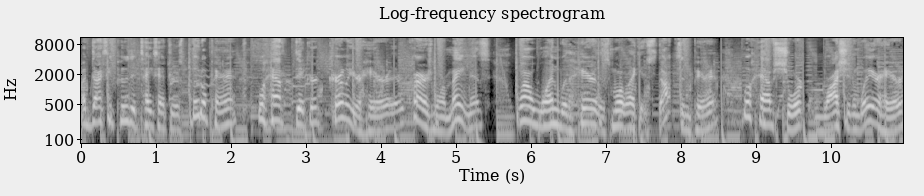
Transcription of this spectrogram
A Doxy Poo that takes after his poodle parent will have thicker, curlier hair that requires more maintenance, while one with hair that's more like its Dachshund parent will have short, wash and wear hair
